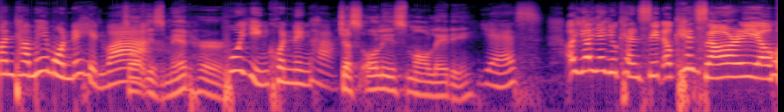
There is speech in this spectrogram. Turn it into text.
มันทำให้มนได้เห็นว่า so it's made her ผู้หญิงคนหนึ่งค่ะ just only small lady yes oh yeah yeah you can sit okay sorry โอ้โห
